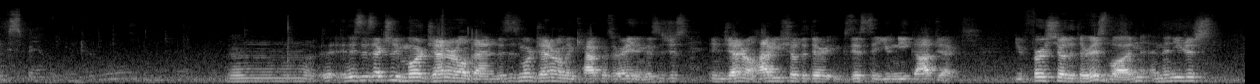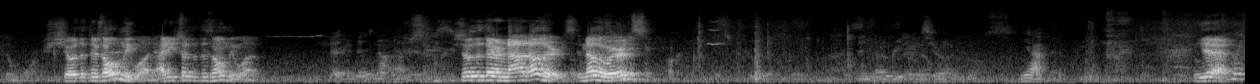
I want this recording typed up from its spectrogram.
expand the interval. No, no, no, no, no. This is actually more general than, this is more general than calculus or anything. This is just, in general, how do you show that there exists a unique object? You first show that there is one, and then you just show that there's only one. How do you show that there's only one? there- there's not others. Show that there are not others. In other words, Yeah. yeah.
